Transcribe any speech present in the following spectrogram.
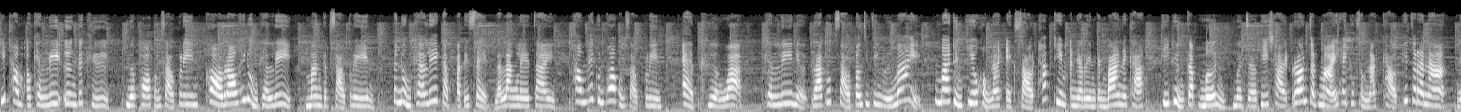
ที่ทำเอาเคลลี่อึ้งก็คือ เมื่อพ่อของสาวกรีนขอร้องให้หนุ่มเคลลี่ มั่นกับสาวกรีน แต่หนุ่มเคลลี่กลับปฏิเสธและลังเลใจทำให้คุณพ่อของสาวกรีน แอบเคืองว่า เคลลี่เนี่ยรักลูกสาวตนจริง ๆ หรือไม่ มาถึงคิวของนางเอกสาวทัพทีมอัญญรินกันบ้างนะคะ ที่ถึงกับมึนเมื่อเจอพี่ชายร่อนจดหมายให้ทุกสำนักข่าวพิจารณา ใน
